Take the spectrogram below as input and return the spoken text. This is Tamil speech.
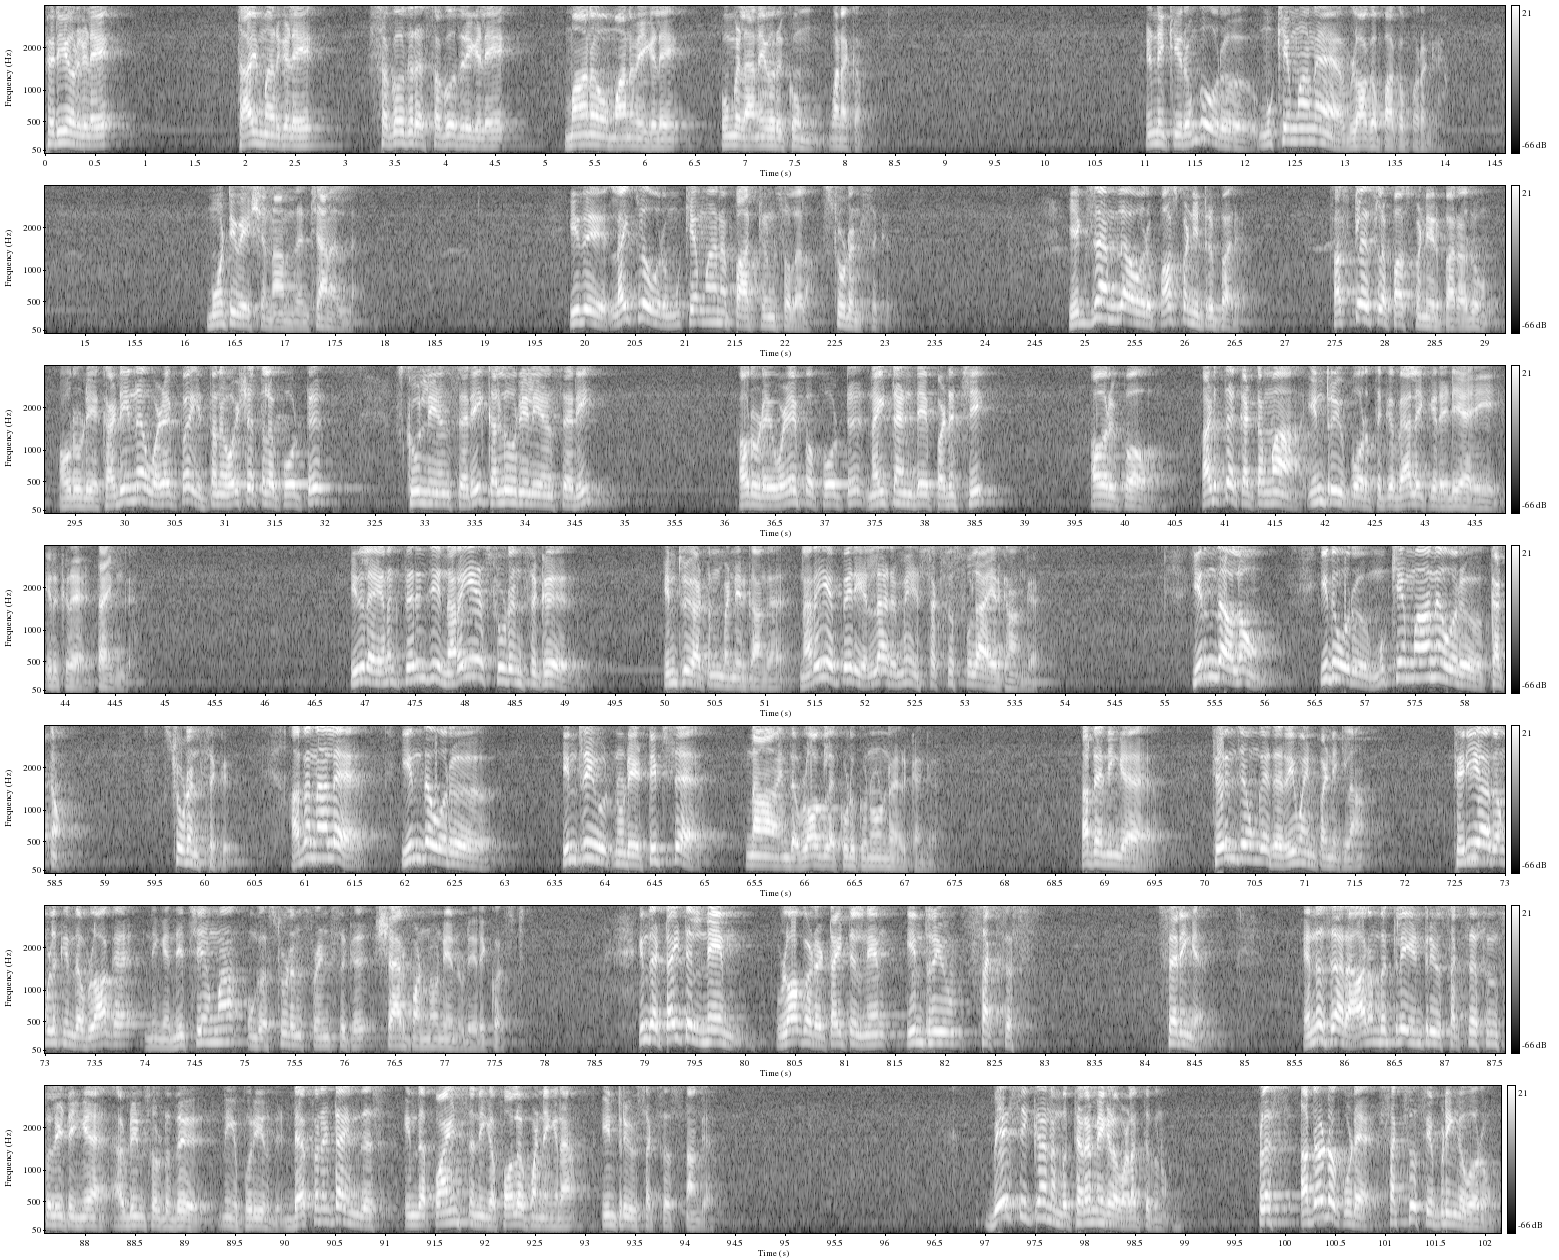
பெரியோர்களே தாய்மார்களே சகோதர சகோதரிகளே மாணவ மாணவிகளே உங்கள் அனைவருக்கும் வணக்கம். இன்னைக்கு ரொம்ப ஒரு முக்கியமான விலாகை பார்க்க போகிறேங்க மோட்டிவேஷன் ஆனந்தன் சேனலில் இது லைஃப்பில் ஒரு முக்கியமான பார்ட்டுன்னு சொல்லலாம் ஸ்டூடெண்ட்ஸுக்கு எக்ஸாமில் அவர் பாஸ் பண்ணிகிட்ருப்பார் இருப்பார். ஃபஸ்ட் கிளாஸில் பாஸ் பண்ணியிருப்பார் அதுவும். அவருடைய கடின உழைப்பை இத்தனை வருஷத்தில் போட்டு ஸ்கூல்லேயும் சரி கல்லூரியிலையும் சரி அவருடைய உழைப்பை போட்டு நைட் அண்ட் டே படித்து அவர் இப்போது அடுத்த கட்டமாக இன்டர்வியூ போகிறதுக்கு வேலைக்கு ரெடியாகி இருக்கிற டைம்ங்க இதில் எனக்கு தெரிஞ்சு நிறைய ஸ்டூடெண்ட்ஸுக்கு இன்டர்வியூ அட்டன் பண்ணியிருக்காங்க. நிறைய பேர் எல்லாருமே சக்ஸஸ்ஃபுல்லாக ஆயிருக்காங்க. இருந்தாலும் இது ஒரு முக்கியமான ஒரு கட்டம். ஸ்டூடெண்ட்ஸுக்கு அதனால் இந்த ஒரு இன்டர்வியூனுடைய டிப்ஸை நான் இந்த விலாகில் கொடுக்கணும்னு இருக்கேங்க. அதை நீங்கள் தெரிஞ்சவங்க இதை ரீவைண்ட் பண்ணிக்கலாம். தெரியாதவங்களுக்கு இந்த விலாகை நீங்கள் நிச்சயமாக உங்கள் ஸ்டூடெண்ட்ஸ் ஃப்ரெண்ட்ஸுக்கு ஷேர் பண்ணணும்னு என்னுடைய ரிக்வெஸ்ட் இந்த டைட்டில் நேம் விலாகோட டைட்டில் நேம் இன்டர்வியூ சக்ஸஸ் சரிங்க. என்ன சார் ஆரம்பத்திலே இன்டர்வியூ சக்ஸஸ்ன்னு சொல்லிட்டீங்க அப்படின்னு சொல்கிறது நீங்கள் புரியுறது. டெஃபினட்டாக இந்த இந்த பாயிண்ட்ஸை நீங்கள் ஃபாலோ பண்ணிங்கன்னா இன்டர்வியூ சக்ஸஸ் தாங்க. பேசிக்காக நம்ம திறமைகளை வளர்த்துக்கணும். ப்ளஸ் அதோட கூட சக்ஸஸ் எப்படிங்க வரும்?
